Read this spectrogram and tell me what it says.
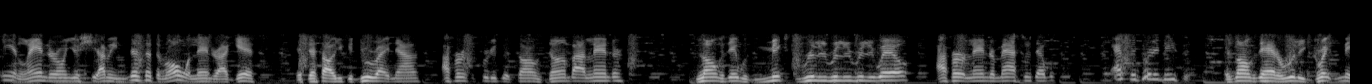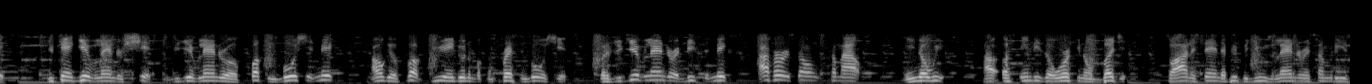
seeing LANDR on your shit. I mean, there's nothing wrong with LANDR, I guess, if that's all you could do right now. I've heard some pretty good songs done by LANDR, as long as they was mixed really, really, really well. I've heard LANDR masters that was actually pretty decent, as long as they had a really great mix. You can't give LANDR shit. If you give LANDR a fucking bullshit mix, I don't give a fuck. You ain't doing but compressing bullshit. But if you give LANDR a decent mix, I've heard songs come out. You know, we uh, us indies are working on budgets, so I understand that people use LANDR in some of these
